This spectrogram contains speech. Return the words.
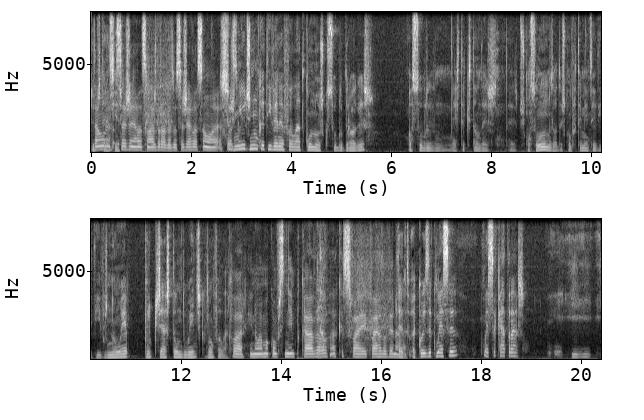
então, seja em relação às drogas ou seja em relação a. Se os miúdos nunca tiverem falado connosco sobre drogas ou sobre esta questão das, das- dos consumos ou dos comportamentos aditivos, não é porque já estão doentes que vão falar. Claro, e não é uma conversinha impecável a que se vai, que vai resolver nada. Portanto, a coisa começa, começa cá atrás. E- e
